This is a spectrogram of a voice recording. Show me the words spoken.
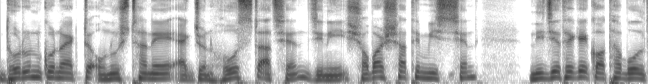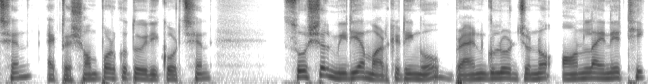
ধরুন কোনো একটা অনুষ্ঠানে একজন হোস্ট আছেন, যিনি সবার সাথে মিশছেন, নিজে থেকে কথা বলছেন, একটা সম্পর্ক তৈরি করছেন। সোশ্যাল মিডিয়া মার্কেটিংও ব্র্যান্ডগুলোর জন্য অনলাইনে ঠিক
